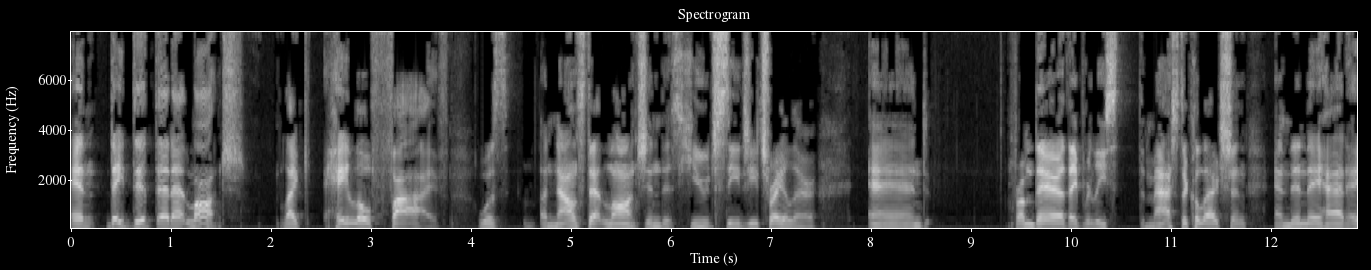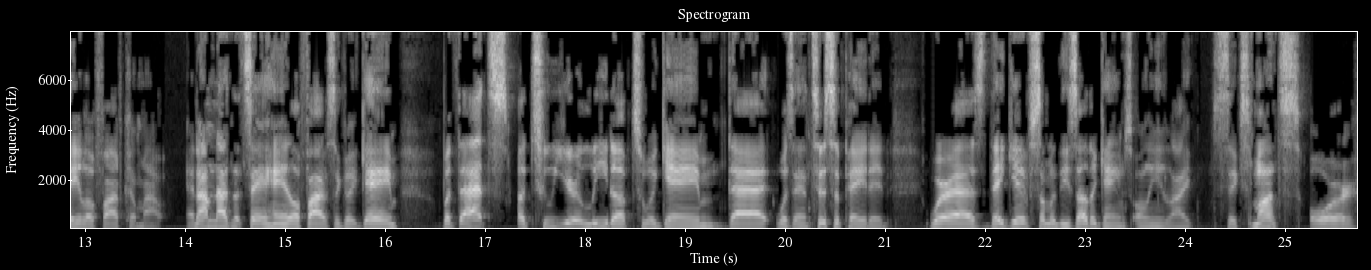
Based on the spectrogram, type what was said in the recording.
And they did that at launch. Like Halo 5 was announced at launch in this huge CG trailer. And from there, they released the Master Collection, and then they had Halo 5 come out. And I'm not saying Halo 5 is a good game, but that's a two year lead up to a game that was anticipated. Whereas they give some of these other games only like six months, or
